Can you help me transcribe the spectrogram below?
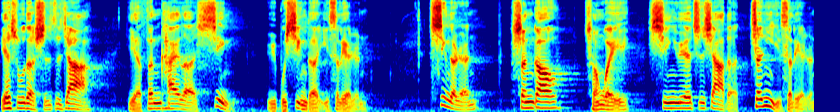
耶稣的十字架。也分开了信与不信的以色列人。信的人升高，成为新约之下的真以色列人；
